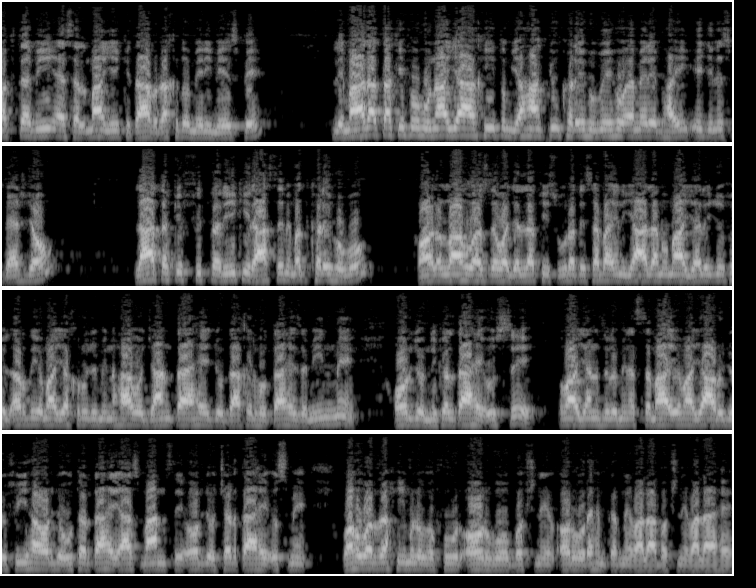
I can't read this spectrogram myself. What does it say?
مکتبی اے سلما یہ کتاب رکھ دو میری میز پہ۔ لمادہ تکف ہونا یا اخی، تم یہاں کیوں کھڑے ہوئے ہو؟ اے میرے بھائی، اجلس بیٹھ جاؤ۔ لا تکف فی الطریقی راستے میں مت کھڑے ہوو۔ قال اللہ عز و جل فی سورۃ سبع ان یعلم ما یلج فی الارض وما یخرج منها، وہ جانتا ہے جو داخل ہوتا ہے زمین میں اور جو نکلتا ہے اس سے۔ وما ينزل من السماء وما يعرج فيها، اور جو اترتا ہے آسمان سے اور جو چڑھتا ہے اس میں۔ وہ الرحیم الغفور اور وہ بخشنے اور وہ رحم کرنے والا بخشنے والا ہے۔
